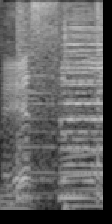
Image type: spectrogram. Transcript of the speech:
É Jesus.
